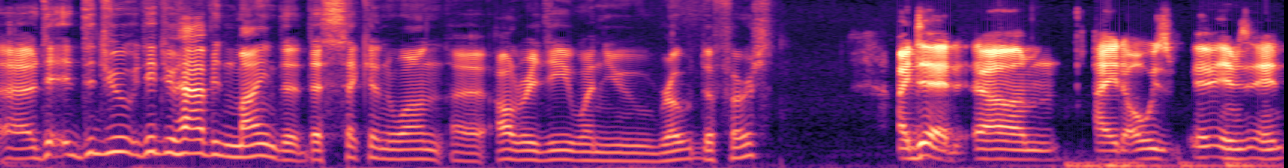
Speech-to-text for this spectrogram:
uh, did, did you did you have in mind the, the second one already when you wrote the first I did. Um, I'd always, and,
